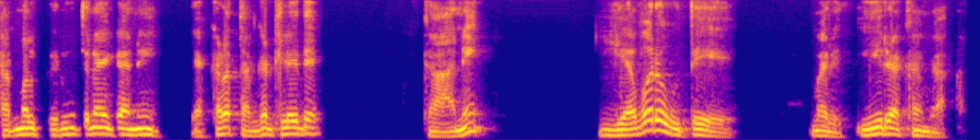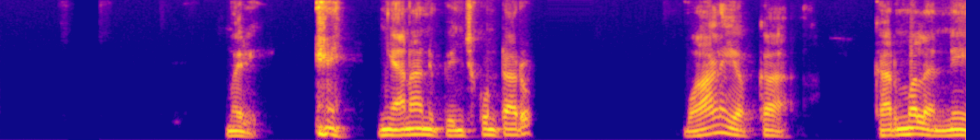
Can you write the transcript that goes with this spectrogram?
కర్మలు పెరుగుతున్నాయి కానీ ఎక్కడ తగ్గట్లేదే. కానీ ఎవరైతే మరి ఈ రకంగా మరి జ్ఞానాన్ని పెంచుకుంటారో వాళ్ళ యొక్క కర్మలన్నీ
